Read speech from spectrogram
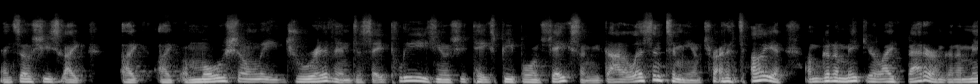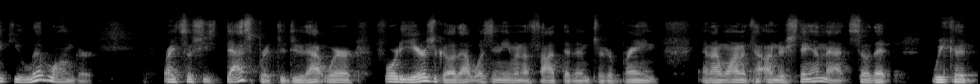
And so she's like, like like emotionally driven to say please you know she takes people and shakes them you got to listen to me i'm trying to tell you i'm going to make your life better i'm going to make you live longer right? So she's desperate to do that, where 40 years ago, that wasn't even a thought that entered her brain. And I wanted to understand that so that we could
